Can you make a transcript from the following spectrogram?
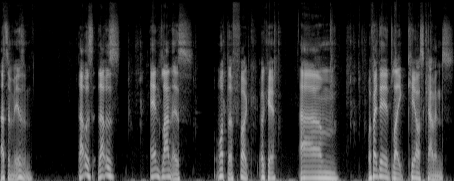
That's amazing. That was that was Atlantis. What the fuck? Okay. Um what if I did like chaos caverns?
